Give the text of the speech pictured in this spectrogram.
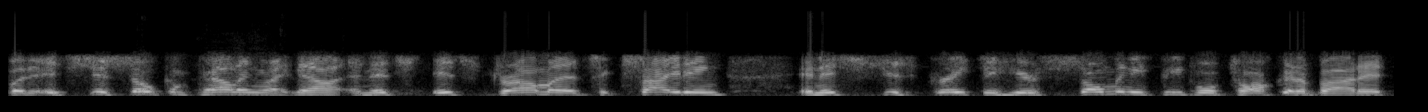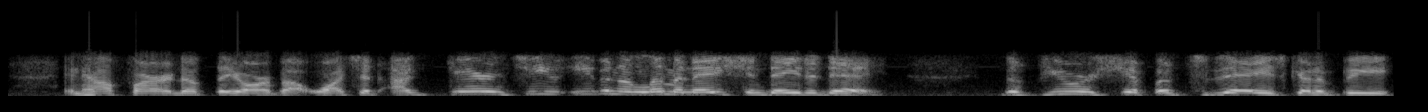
But it's just so compelling right now, and it's it's drama, it's exciting, and it's just great to hear so many people talking about it and how fired up they are about watching it. I guarantee you, even elimination day to day, the viewership of today is going to be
